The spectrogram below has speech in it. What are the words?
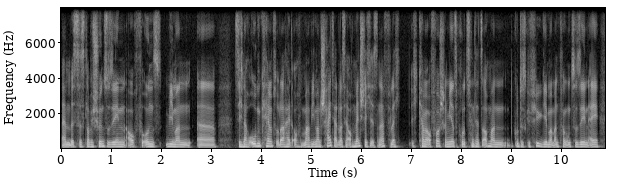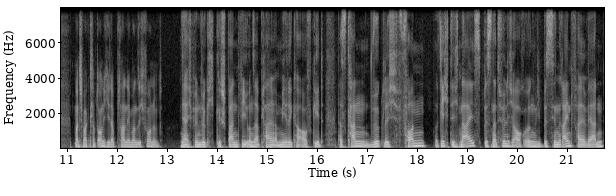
ähm, ist es, glaube ich, schön zu sehen, auch für uns, wie man äh, sich nach oben kämpft oder halt auch mal, wie man scheitert, was ja auch menschlich ist. Ne? Vielleicht, ich kann mir auch vorstellen, mir als Produzent hätte es auch mal ein gutes Gefühl gegeben am Anfang, um zu sehen, ey, manchmal klappt auch nicht jeder Plan, den man sich vornimmt. Ja, ich bin wirklich gespannt, wie unser Plan in Amerika aufgeht. Das kann wirklich von richtig nice bis natürlich auch irgendwie ein bisschen Reinfall werden.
